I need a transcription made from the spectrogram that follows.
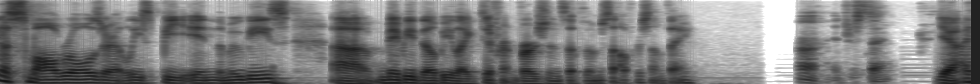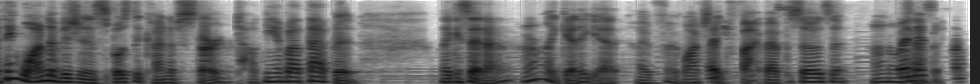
you know small roles, or at least be in the movies. Uh, maybe they'll be like different versions of themselves or something. Huh, interesting. Yeah, I think WandaVision is supposed to kind of start talking about that, but like I said, I don't, I don't really get it yet. I've, I've watched like five episodes. I don't know what's when happening.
